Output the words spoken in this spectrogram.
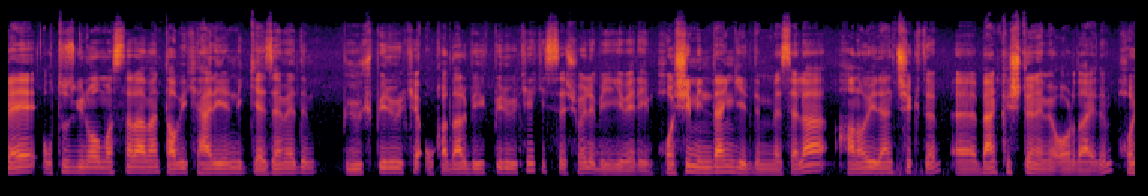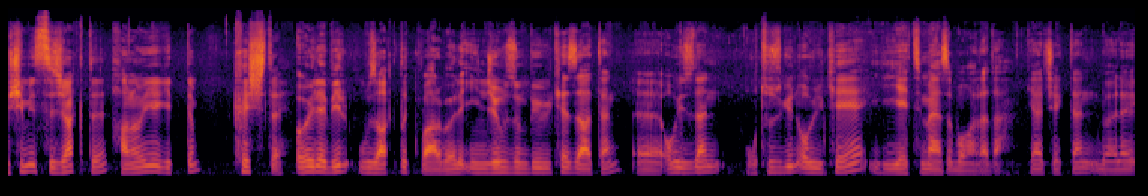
ve 30 gün olmasına rağmen tabii ki her yerini gezemedim. Büyük bir ülke, o kadar büyük bir ülke ki size şöyle bilgi vereyim. Ho Chi Minh'den girdim mesela, Hanoi'den çıktım. Ee, ben kış dönemi oradaydım. Ho sıcaktı, Hanoi'ye gittim kıştı. Öyle bir uzaklık var. Böyle ince uzun bir ülke zaten. Ee, o yüzden 30 gün o ülkeye yetmez bu arada. Gerçekten böyle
